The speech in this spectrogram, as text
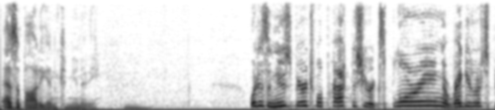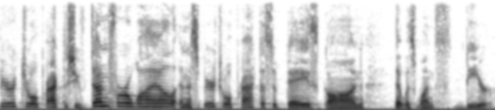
as a body and community. What is a new spiritual practice you're exploring, a regular spiritual practice you've done for a while, and a spiritual practice of days gone that was once dear?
